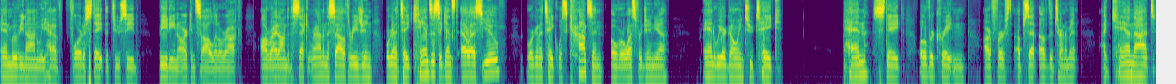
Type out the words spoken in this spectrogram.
And moving on, we have Florida State, the two seed, beating Arkansas Little Rock. All right, on to the second round in the South region. We're going to take Kansas against LSU. We're going to take Wisconsin over West Virginia. And we are going to take Penn State over Creighton, our first upset of the tournament. I cannot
